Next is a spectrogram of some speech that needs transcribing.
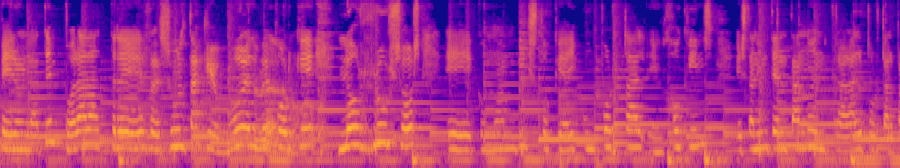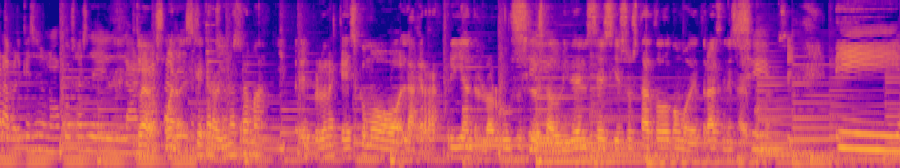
pero en la temporada 3 resulta que vuelve porque los rusos, eh, como han visto que hay un portal en Hawkins, están intentando entrar al portal para ver qué es eso, ¿no? Cosas de la Claro, NASA. bueno, es que claro, hay una trama, eh, perdona, que es como la guerra fría entre los rusos Sí. y los estadounidenses y eso está todo como detrás en esa Sí. época. Sí. Y,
